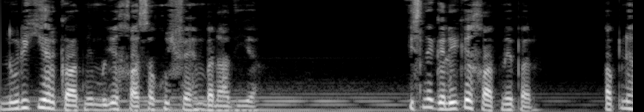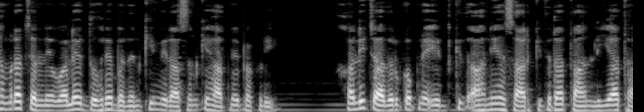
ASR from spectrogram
نوری کی حرکات نے مجھے خاصا خوش فہم بنا دیا۔ اس نے گلی کے خاتمے پر اپنے ہمراہ چلنے والے دوہرے بدن کی میراسن کے ہاتھ میں پکڑی۔ خالی چادر کو اپنے ارد گرد آہنی حسار کی طرح تان لیا تھا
